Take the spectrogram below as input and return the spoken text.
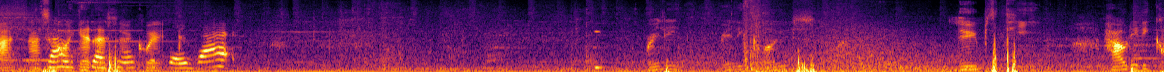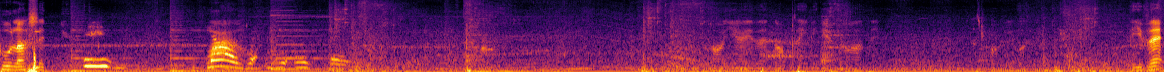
And that's how I get there so so nice to quick. Say that. Really? Really close? Noobs team. How did he call us a noob? Wow. No, Leave it.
